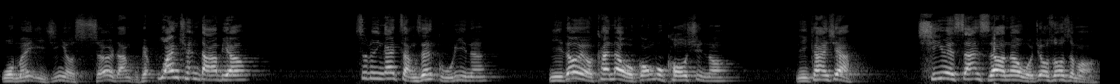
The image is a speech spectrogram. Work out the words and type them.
我们已经有十二档股票完全达标，是不是应该掌声鼓励呢？你都有看到我公布扣讯哦，你看一下，七月三十号呢，我就说什么，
